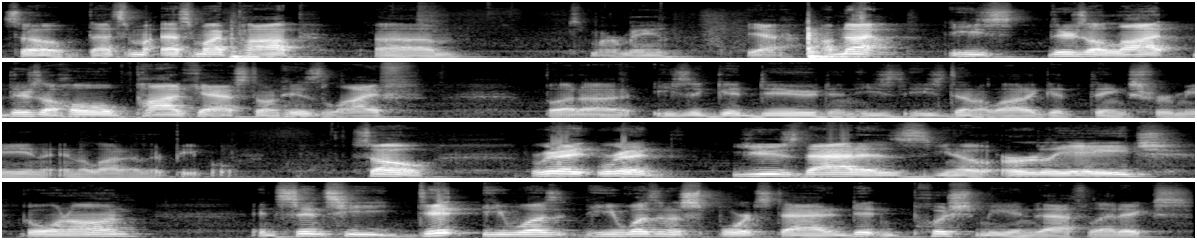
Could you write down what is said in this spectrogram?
So that's my that's my pop. Um, Smart man. yeah, I'm not. He's there's a lot. There's a whole podcast on his life, but uh, he's a good dude, and he's he's done a lot of good things for me and, and a lot of other people. So we're gonna we're gonna use that as you know early age going on, and since he did he was he wasn't a sports dad and didn't push me into athletics,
